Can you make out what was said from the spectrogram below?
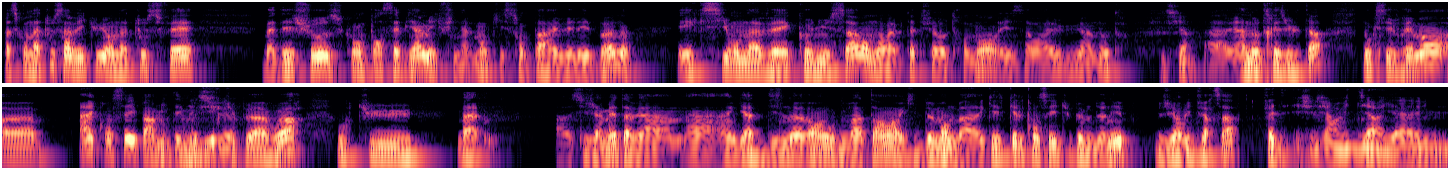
parce qu'on a tous un vécu, on a tous fait bah, des choses qu'on pensait bien, mais finalement qui ne sont pas révélées bonnes, et que si on avait connu ça, on aurait peut-être fait autrement, et ça aurait eu un autre, euh, un autre résultat. Donc c'est vraiment euh, un conseil parmi des milliers que tu peux avoir, où tu... Bah, euh, si jamais tu avais un, un, gars de 19 ans ou de 20 ans qui te demande bah, quel, conseil tu peux me donner, j'ai envie de faire ça. En fait, j'ai envie de dire, il y a une...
